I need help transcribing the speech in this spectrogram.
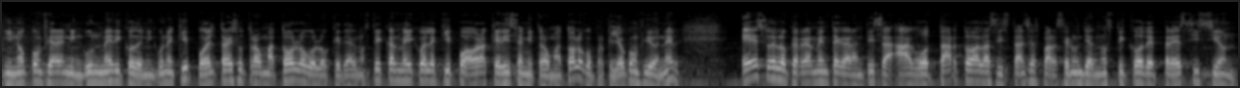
y no confiar en ningún médico de ningún equipo. Él trae su traumatólogo, lo que diagnostica el médico del equipo, ahora qué dice mi traumatólogo, porque yo confío en él. Eso es lo que realmente garantiza, agotar todas las instancias para hacer un diagnóstico de precisión.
